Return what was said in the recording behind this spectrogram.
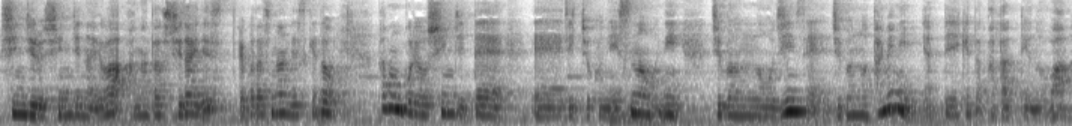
信じる信じないはあなた次第です。という形なんですけど多分これを信じて、えー、実直に素直に自分の人生自分のためにやっていけた方っていうのは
